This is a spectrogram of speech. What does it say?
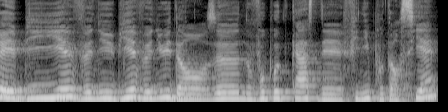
et bienvenue, bienvenue dans un nouveau podcast d'Infini Potentiel.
